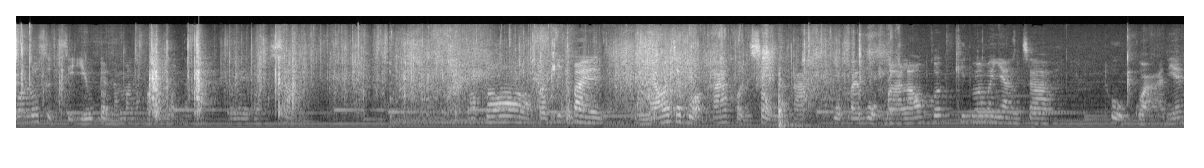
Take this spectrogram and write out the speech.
ว่ารู้สึกซีอิ๊วกับน้ำมันหอยหมดนะคะก็เลยต้องสั่งแล้วก็พอคิดไปถึงแม้ว่าจะบวกค่าขนส่งนะคะบวกไปบวกมาแล้วก็คิดว่ามันยังจะถูกกว่าเนี่ย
